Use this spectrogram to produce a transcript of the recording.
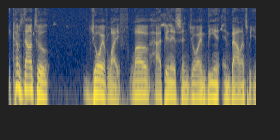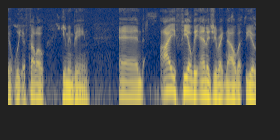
it comes down to joy of life, love, happiness, and joy, and being in balance with your with your fellow human being, and I feel the energy right now. What you're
